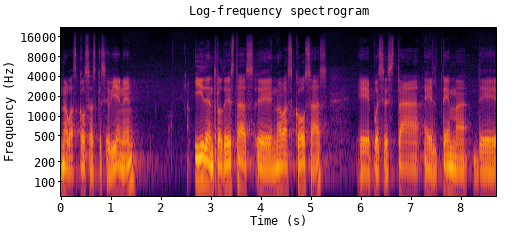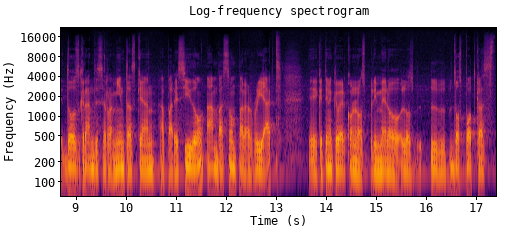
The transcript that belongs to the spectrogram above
nuevas cosas que se vienen. Y dentro de estas eh, nuevas cosas, eh, pues está el tema de dos grandes herramientas que han aparecido, ambas son para React, eh, que tienen que ver con los primeros, los dos podcasts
